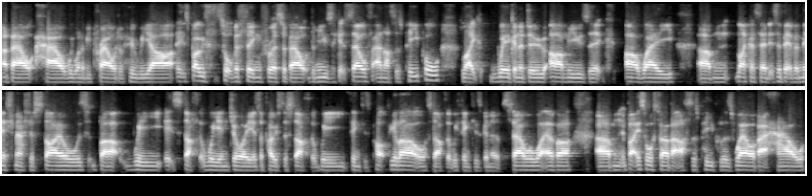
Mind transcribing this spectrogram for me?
about how we want to be proud of who we are. It's both sort of a thing for us about the music itself and us as people. Like we're going to do our music our way. Um, like I said, it's a bit of a mishmash of styles, but we it's stuff that we enjoy as opposed to stuff that we think is popular or stuff that we think is going to sell or whatever. Um, but it's also about us as people as well, about how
